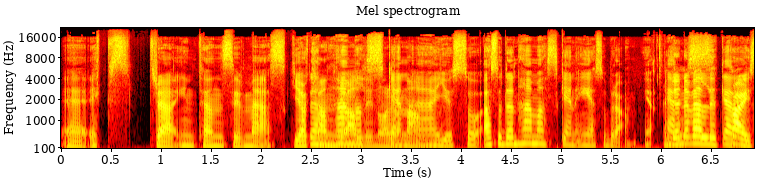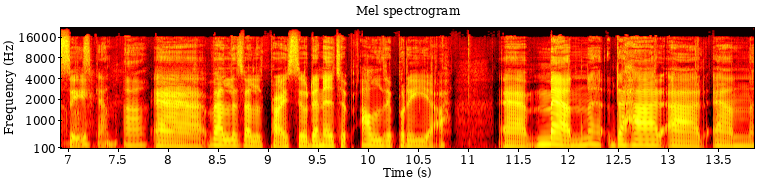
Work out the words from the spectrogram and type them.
eh, Extra Intensive Mask. Jag Den kan ju här aldrig några masken namn. är ju så, alltså den här masken är så bra. Jag Den är väldigt pricey. masken. Ja. Eh, väldigt, väldigt pricey och den är ju typ aldrig på rea. Eh, men det här är en,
